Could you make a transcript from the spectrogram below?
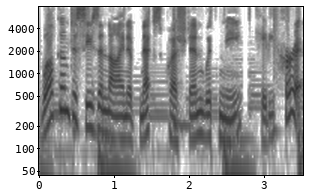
Welcome to season nine of Next Question with me, Katie Couric.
